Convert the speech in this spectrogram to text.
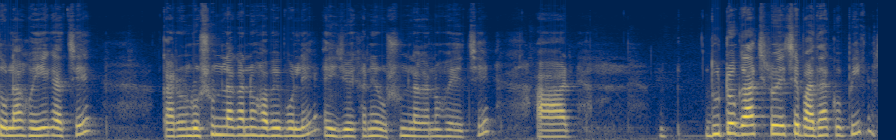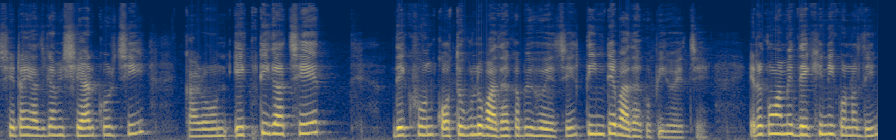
তোলা হয়ে গেছে, কারণ রসুন লাগানো হবে বলে, এই যে এখানে রসুন লাগানো হয়েছে। আর দুটো গাছ রয়েছে বাঁধাকপির, সেটাই আজকে আমি শেয়ার করছি। কারণ একটি গাছে দেখুন কতগুলো বাঁধাকপি হয়েছে, তিনটে বাঁধাকপি হয়েছে। এরকম আমি দেখিনি কোনো দিন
